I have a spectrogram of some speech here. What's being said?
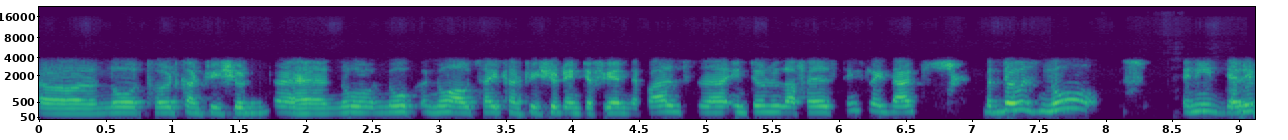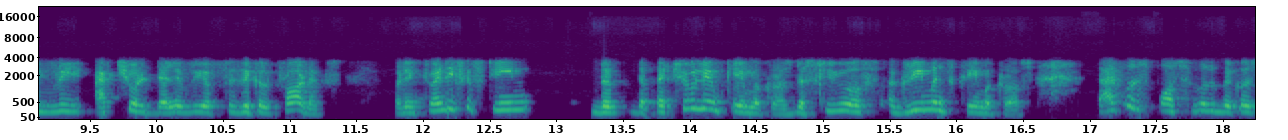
uh, no third country should, uh, no no no outside country should interfere in Nepal's uh, internal affairs, things like that. But there was no any delivery, actual delivery of physical products. But in 2015, the, the petroleum came across, the slew of agreements came across. That was possible because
